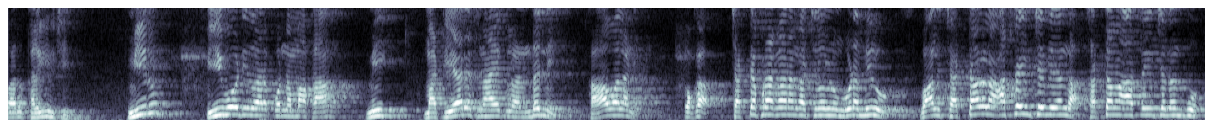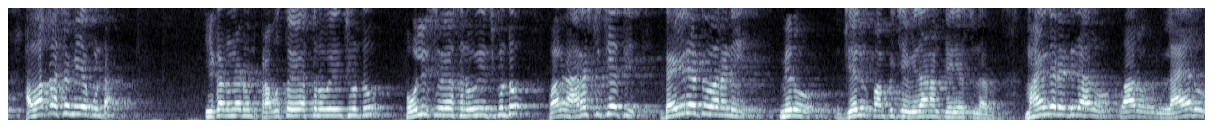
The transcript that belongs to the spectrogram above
వారు కలిగించింది. మీరు ఈఓడి ద్వారా కొన్న మా మీ మా టీఆర్ఎస్ నాయకులందరినీ కావాలని ఒక చట్ట ప్రకారంగా వచ్చిన వాళ్ళని కూడా మీరు వాళ్ళ చట్టాలను ఆశ్రయించే విధంగా చట్టాలను ఆశ్రయించేందుకు అవకాశం ఇవ్వకుండా ఇక్కడ ఉన్నటువంటి ప్రభుత్వ వ్యవస్థను ఊహించుకుంటూ పోలీసు వ్యవస్థను ఊహించుకుంటూ వాళ్ళని అరెస్ట్ చేసి డైరెక్ట్ వారిని మీరు జైలుకు పంపించే విధానం తెలియజేస్తున్నారు. మహేందర్ రెడ్డి గారు వారు లాయరు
